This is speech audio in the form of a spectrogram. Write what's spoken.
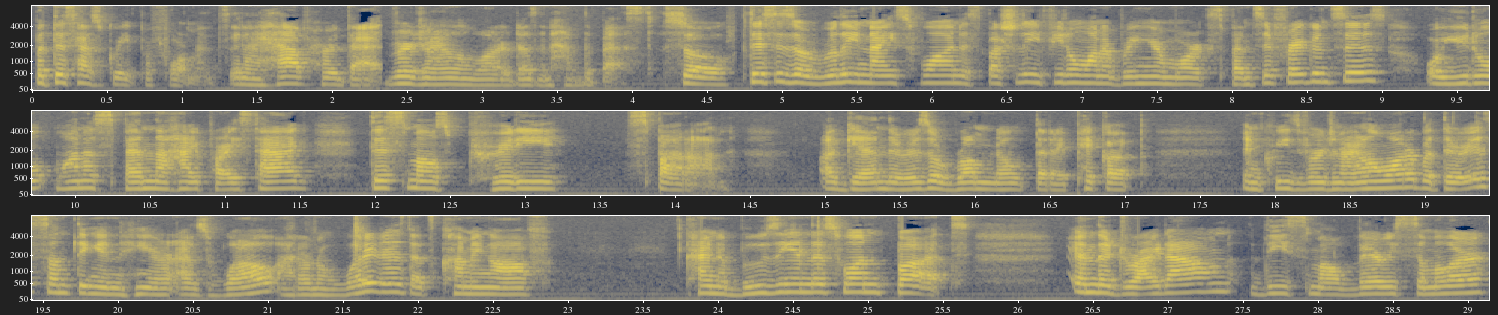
but this has great performance. And I have heard that Virgin Island water doesn't have the best. So this is a really nice one, especially if you don't want to bring your more expensive fragrances or you don't want to spend the high price tag. This smells pretty spot on. Again, there is a rum note that I pick up in Creed's Virgin Island water, but there is something in here as well. I don't know what it is that's coming off kind of boozy in this one, but in the dry down, these smell very similar.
